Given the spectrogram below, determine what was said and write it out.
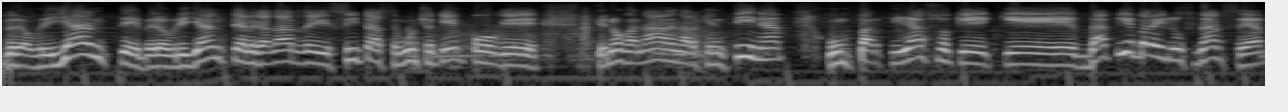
pero brillante, pero brillante al ganar de visita hace mucho tiempo que, que no ganaba en Argentina. Un partidazo que, que da pie para ilusionarse, ¿eh?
